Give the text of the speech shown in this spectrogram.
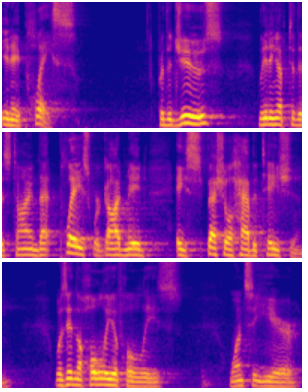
in a place. For the Jews, leading up to this time, that place where God made a special habitation was in the Holy of Holies once a year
